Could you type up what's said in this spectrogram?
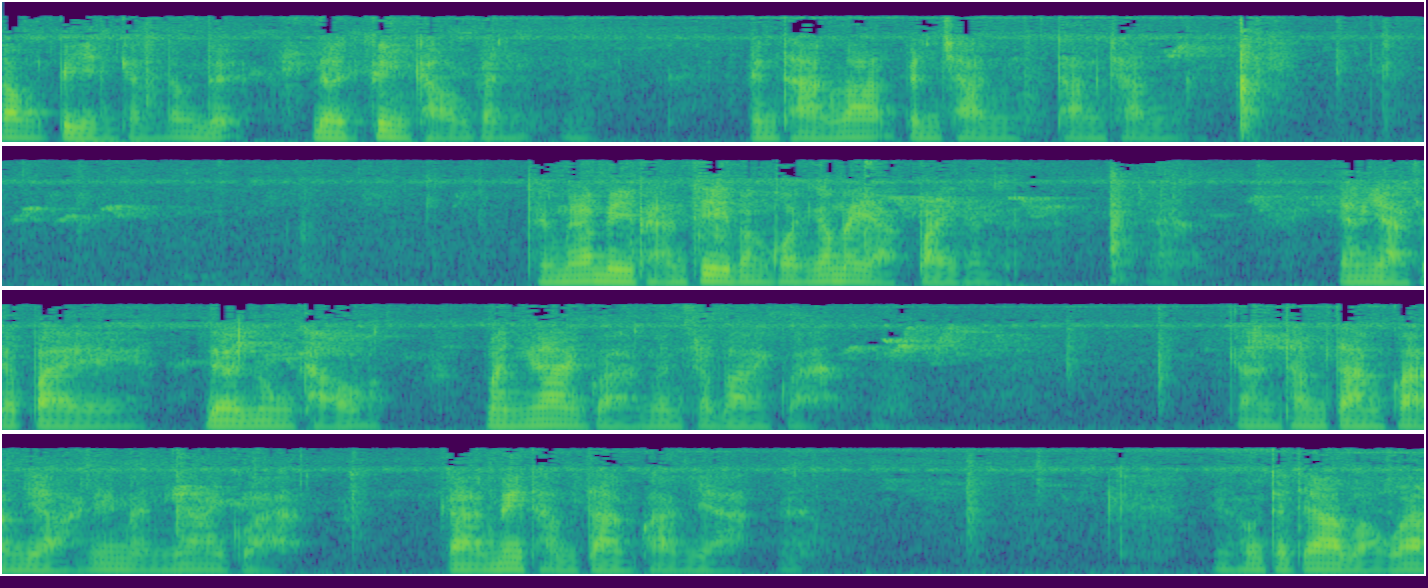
ต้องปีนกันต้องเดินขึ้นเขากัน เป็นทางลาดเป็นชันทางชัน ถึงแม้มีแผนที่บางคนก็ไม่อยากไปกัน ยังอยากจะไปเดินลงเขา มันง่ายกว่า มันสบายกว่า การทำตามความอยากนี่มันง่ายกว่า การไม่ทำตามความอยาก พระพุทธเจ้าบอกว่า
